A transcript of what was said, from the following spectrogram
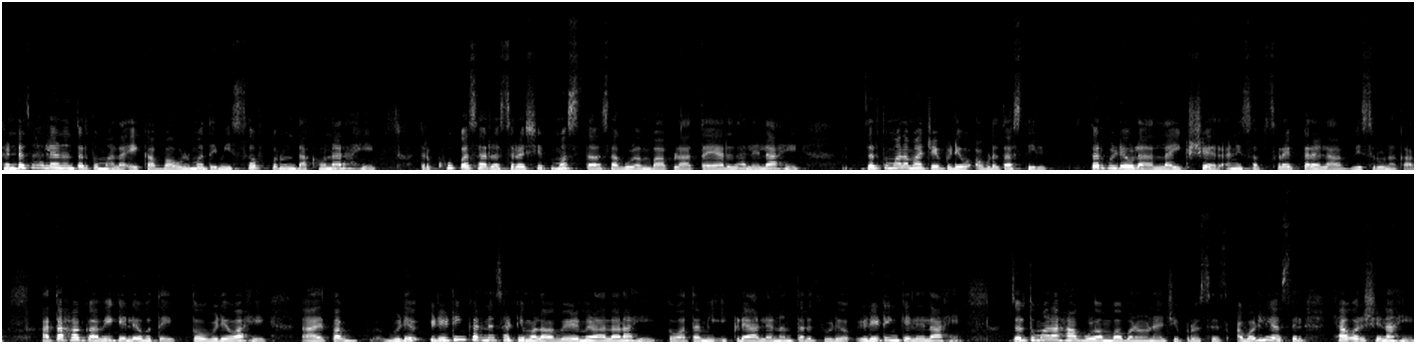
थंड झाल्यानंतर तुम्हाला एका बाउलमध्ये मी सर्व करून दाखवणार आहे. तर खूप असा रसरशीत मस्त असा गुळंबा आपला तयार झालेला आहे. जर तुम्हाला माझे व्हिडिओ आवडत असतील तर व्हिडिओला लाईक शेअर आणि सबस्क्राईब करायला विसरू नका. आता हा गावी गेले होते. तो व्हिडिओ आहे. आता व्हिडिओ एडिटिंग करण्यासाठी मला वेळ मिळाला नाही. तो आता मी इकडे आल्यानंतरच व्हिडिओ एडिटिंग केलेला आहे. जर तुम्हाला हा गुळंबा बनवण्याची प्रोसेस आवडली असेल ह्या वर्षी नाही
